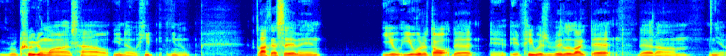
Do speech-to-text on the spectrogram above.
recruiting wise, how you know he you know, like I said, man, you you would have thought that if, he was really like that, that um you know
